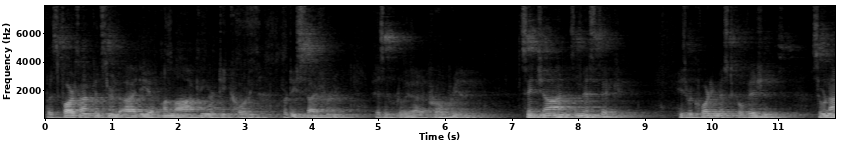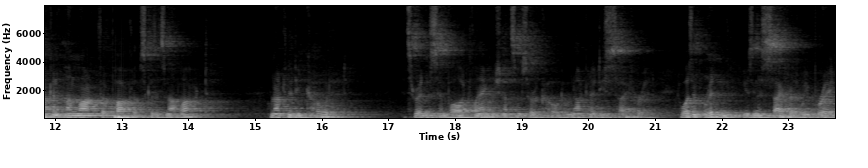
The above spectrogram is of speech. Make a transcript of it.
but as far as I'm concerned, the idea of unlocking or decoding or deciphering isn't really that appropriate. St. John is a mystic. He's recording mystical visions. So we're not going to unlock the apocalypse because it's not locked. We're not going to decode it. It's written in symbolic language, not some sort of code. We're not going to decipher it. It wasn't written using a cipher that we break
